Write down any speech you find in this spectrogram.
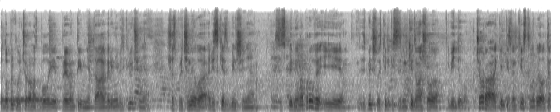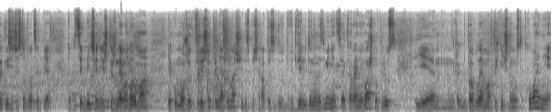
До прикладу, вчора у нас були превентивні та аварійні відключення, що спричинило різке збільшення суспільної напруги і збільшилась кількість дзвінків до нашого відділу. Вчора кількість дзвінків становила 3125, тобто це більше ніж тижнева норма, яку можуть фізично прийняти наші диспетчера. Тобто дві людини на зміні це крайне важко. Плюс є м, би, проблема в технічному устаткуванні,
